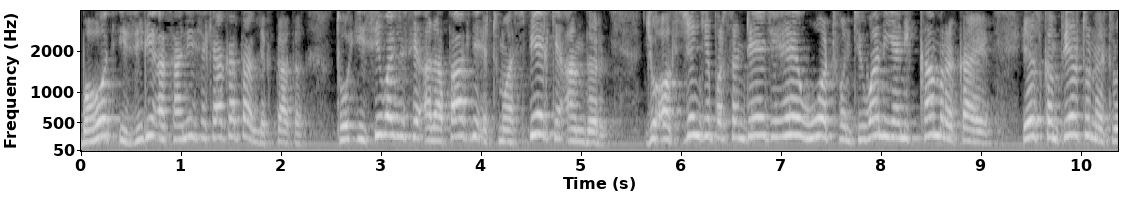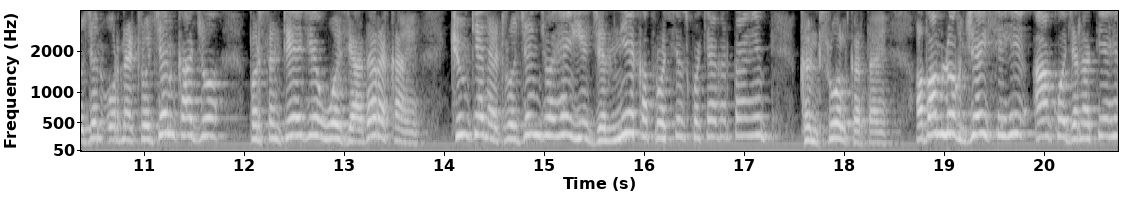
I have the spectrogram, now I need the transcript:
بہت ایزیلی آسانی سے کیا کرتا؟ لکھتا تھا۔ تو اسی وجہ سے اللہ پاک نے ایٹماسفیئر کے اندر جو آکسیجن کی پرسنٹیج ہے وہ 21 یعنی کم رکھا ہے۔ ایز کمپیئر ٹو نائٹروجن اور نائٹروجن کا جو پرسنٹیج ہے وہ زیادہ رکھا ہے۔ کیونکہ نائٹروجن جو ہے یہ جلنے کا پروسیس کو کیا کرتا ہے؟ کنٹرول کرتا ہے۔ اب ہم لوگ جیسے ہی آنکھ کو جلاتے ہیں،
